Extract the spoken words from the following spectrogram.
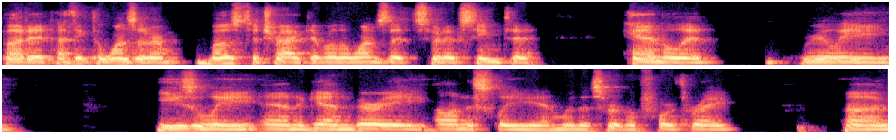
but it, I think the ones that are most attractive are the ones that sort of seem to handle it really easily and again very honestly and with a sort of a forthright uh,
